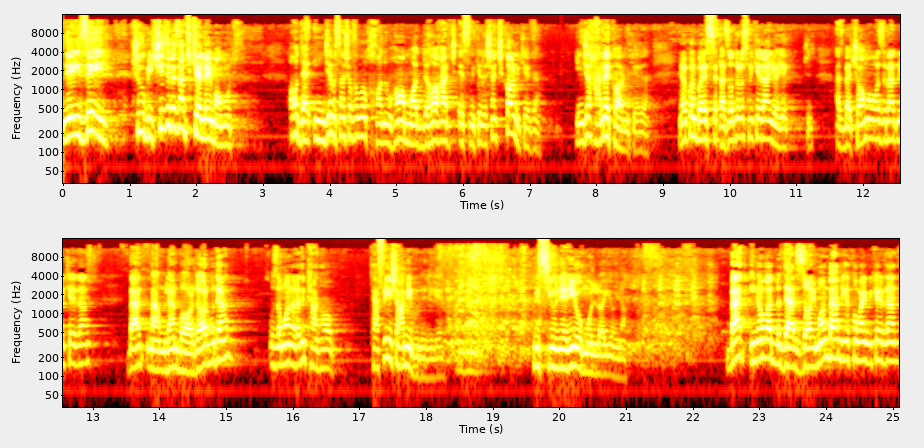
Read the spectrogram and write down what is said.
نیزه ای چوبی چیزی بزن تو کله ماموت. آقا در اینجا مثلا شما خانم ها ماده ها هر اسمی که داشتن چی کار می‌کردن؟ اینجا همه کار می‌کردن. یا کن باید غذا درست می‌کردن یا یک چیز از بچه ها مواظبت می‌کردن. بعد معمولا باردار بودن. او زمان قدیم تنها تفریحش همین بوده دیگه. میسیونری و ملایی و اینا. بعد اینا باید در زایمان به هم دیگه کمک می‌کردن.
